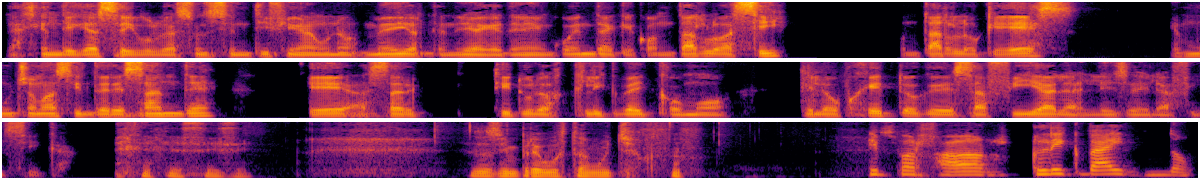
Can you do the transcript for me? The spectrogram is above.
la gente que hace divulgación científica en algunos medios tendría que tener en cuenta que contarlo así, contar lo que es, es mucho más interesante que hacer títulos clickbait como el objeto que desafía las leyes de la física. sí, sí. Eso siempre gusta mucho. Y por favor, clickbait no.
